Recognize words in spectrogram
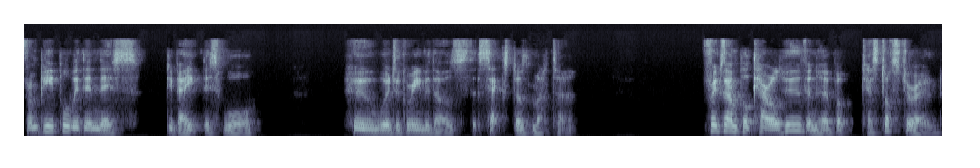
from people within this debate, this war, who would agree with us that sex does matter, for example, Carole Hooven in her book Testosterone.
